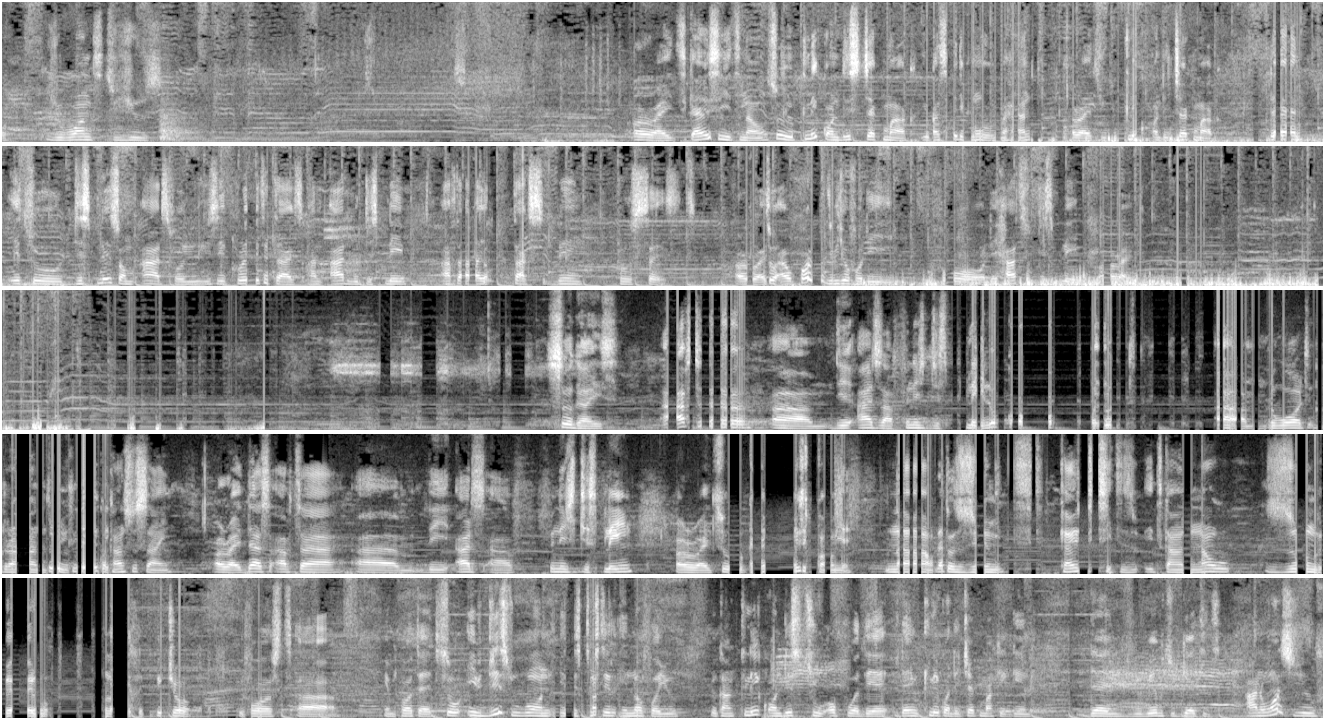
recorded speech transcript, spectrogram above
you want to use. All right can you see it now? So you click on this check mark. You can see the move of my hand. All right you click on the check mark then it will display some ads for you. You see creating tags and ad will display after your tags being processed. All right so i'll pause the video for the for the ads to display. All right. So guys after um, the ads are finished displaying look um, the word grant so you click on cancel sign all right that's after um, the ads are finished displaying. All right so can you see come here? Now let us zoom it. Can you see it, is, it can now zoom very well. Like the picture we first uh, imported. So if this one is not still enough for you you can click on this two upward there then click on the check mark again. Then you'll be able to get it. And once you've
